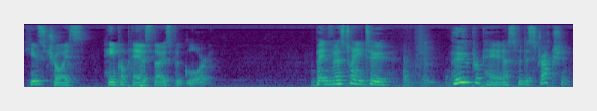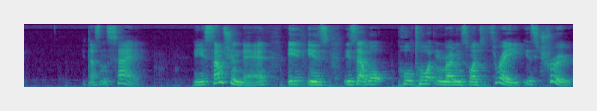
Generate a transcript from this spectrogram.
his choice, he prepares those for glory. But in verse 22, who prepared us for destruction? It doesn't say. The assumption there is, is that what Paul taught in Romans 1 to 3 is true,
